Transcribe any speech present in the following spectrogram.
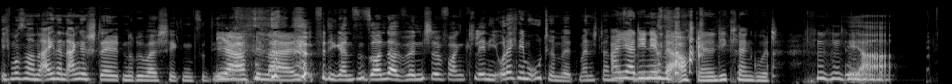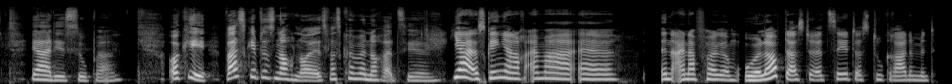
ich muss noch einen eigenen Angestellten rüberschicken zu dir. Ja, vielleicht. Für die ganzen Sonderwünsche von Clini. Oder ich nehme Ute mit, meine Ah Stammbäuerin. ja, die nehmen wir auch gerne, die klang gut. Ja. Ja, die ist super. Okay, was gibt es noch Neues? Was können wir noch erzählen? Ja, es ging ja noch einmal äh, in einer Folge im Urlaub. Da hast du erzählt, dass du gerade mit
